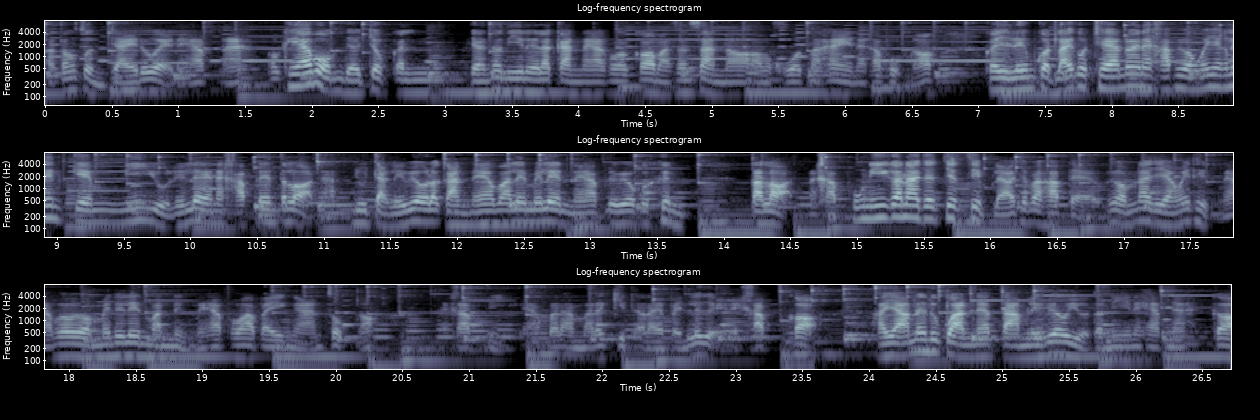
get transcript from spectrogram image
เราต้องสนใจด้วยนะครับนะโอเคครับผมเดี๋ยวจบกันเพียงเท่านี้เลยละกันนะครับแล้วก็มาสั้นๆเนาะเอาโค้ดมาให้นะครับผมเนาะก็อย่าลืมกดไลค์กดแชร์ด้วยนะครับพี่บอมก็ยังเล่นเกมนี้อยู่เรื่อยๆนะครับเล่นตลอดนะดูจากรีวิวแล้วกันนะว่าเล่นไม่เล่นนะครับรีวิวก็ขึ้นตลอดนะครับพรุ่งนี้ก็น่าจะ 70 แล้วใช่ป่ะครับ แต่พี่บอมน่าจะยังไม่ถึงนะครับเพราะว่าพี่บอมไม่ได้เล่นวันหนึ่งนะครับ เพราะว่าไปงานศพเนาะนะครับนี่นะครับก็ทำภารกิจอะไรไปเรื่อยนะครับ ก็พยายามเล่นทุกวันนะครับตามเลเวลอยู่ตอนนี้นะครับนะก็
